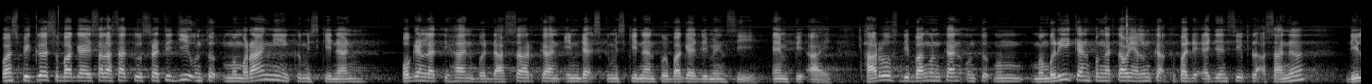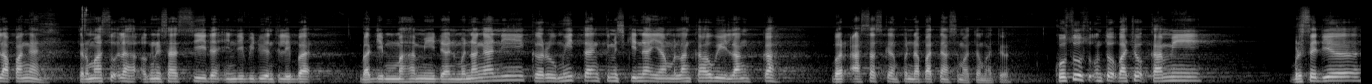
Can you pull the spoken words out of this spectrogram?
Puan Speaker, sebagai salah satu strategi untuk memerangi kemiskinan, program latihan berdasarkan indeks kemiskinan pelbagai dimensi MPI harus dibangunkan untuk memberikan pengetahuan yang lengkap kepada agensi pelaksana di lapangan termasuklah organisasi dan individu yang terlibat bagi memahami dan menangani kerumitan kemiskinan yang melangkaui langkah berasaskan pendapatan semata-mata. Khusus untuk bacuk kami bersedia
